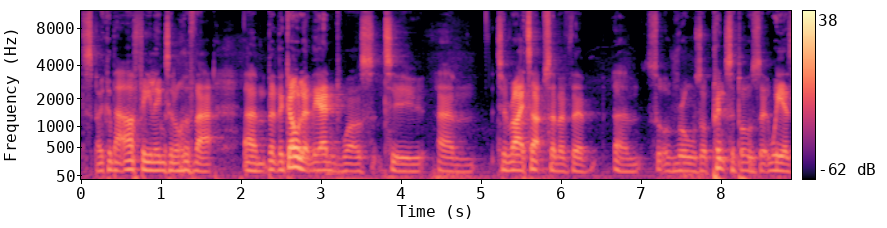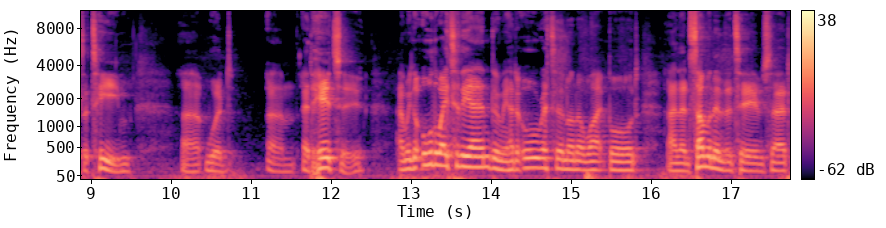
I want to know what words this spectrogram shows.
spoke about our feelings and all of that. Um, but the goal at the end was to um, to write up some of the um, sort of rules or principles that we as a team uh, would um, adhere to. And we got all the way to the end and we had it all written on a whiteboard. And then someone in the team said,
